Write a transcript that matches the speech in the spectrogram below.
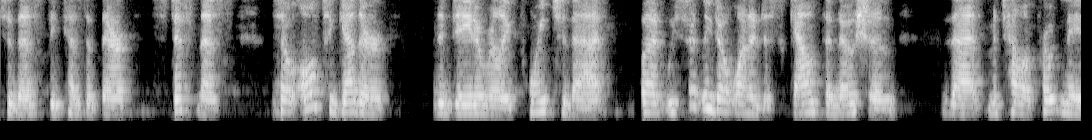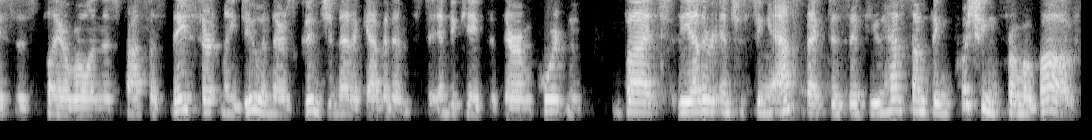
to this because of their stiffness. So, altogether, the data really point to that, but we certainly don't want to discount the notion that metalloproteinases play a role in this process. They certainly do, and there's good genetic evidence to indicate that they're important. But the other interesting aspect is if you have something pushing from above,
